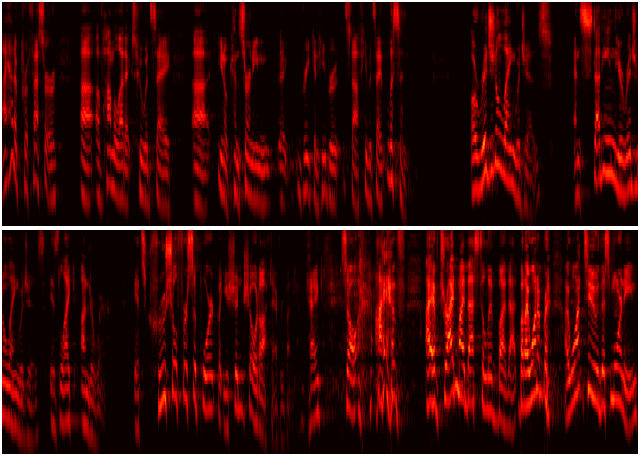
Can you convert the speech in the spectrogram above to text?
I had a professor uh, of homiletics who would say, uh, you know, concerning uh, Greek and Hebrew stuff, he would say, listen, original languages and studying the original languages is like underwear. It's crucial for support, but you shouldn't show it off to everybody, okay? So I have, I have tried my best to live by that. But I want to, I want to this morning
